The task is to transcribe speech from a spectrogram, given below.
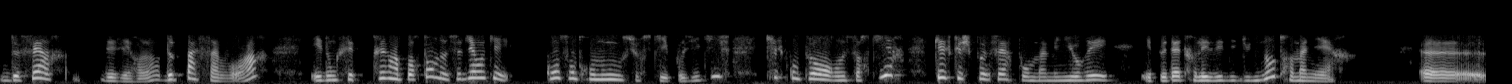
de faire des erreurs, de pas savoir, et donc c'est très important de se dire ok concentrons-nous sur ce qui est positif, qu'est-ce qu'on peut en ressortir, qu'est-ce que je peux faire pour m'améliorer et peut-être les aider d'une autre manière? Euh,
